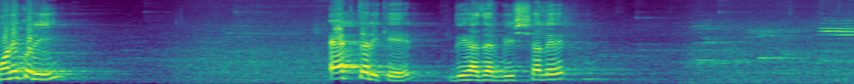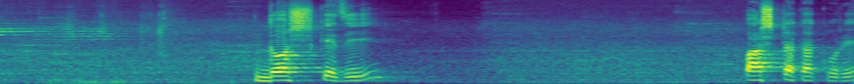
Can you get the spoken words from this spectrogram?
মনে করি এক তারিখের দুই হাজার বিশ সালের দশ কেজি পাঁচ টাকা করে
